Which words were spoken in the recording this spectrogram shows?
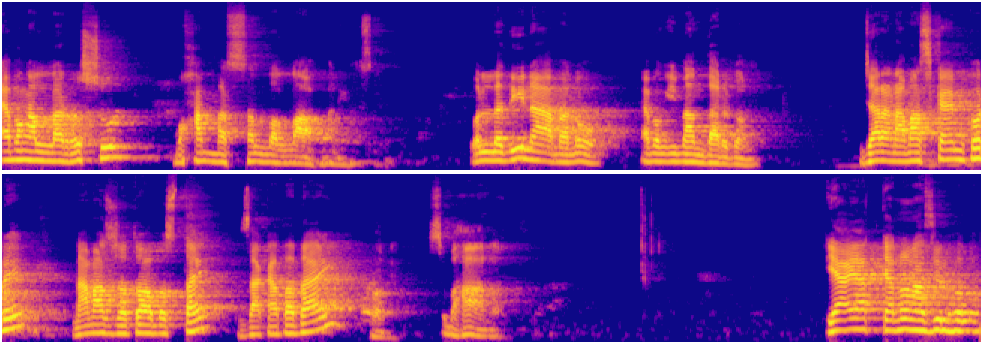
এবং আল্লাহ রসুল মোহাম্মদ ওয়াসাল্লাম। ওয়াল্লাযীনা আমানু এবং ইমানদারগণ যারা নামাজ কায়েম করে, নামাজ যত অবস্থায় জাকাত আদায় করে। সুবহান এ আয়াত কেন নাজিল হলো?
